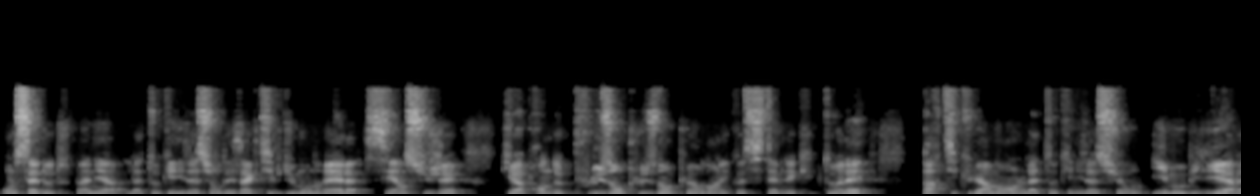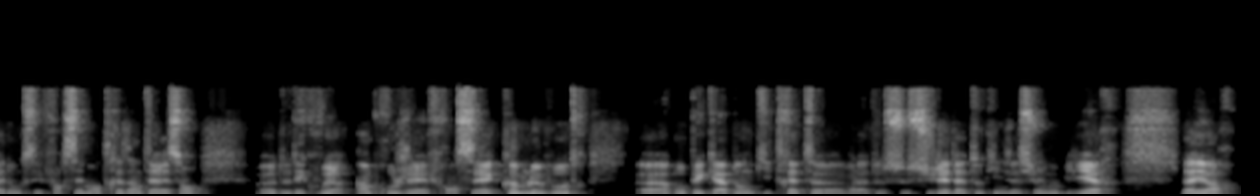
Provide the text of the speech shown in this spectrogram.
On le sait de toute manière, la tokenisation des actifs du monde réel, c'est un sujet qui va prendre de plus en plus d'ampleur dans l'écosystème des crypto-monnaies particulièrement la tokenisation immobilière. Et donc, c'est forcément très intéressant euh, de découvrir un projet français comme le vôtre, euh, OPCAP, donc qui traite euh, voilà, de ce sujet de la tokenisation immobilière. D'ailleurs,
